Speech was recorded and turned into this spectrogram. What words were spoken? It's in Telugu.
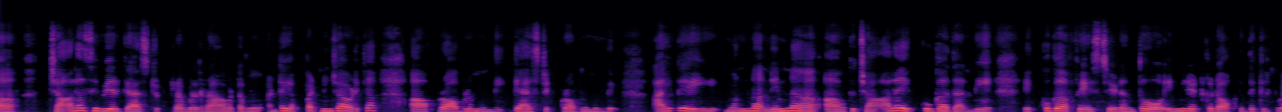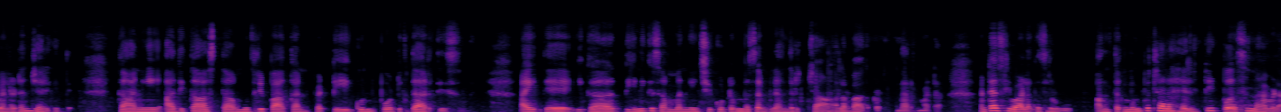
చాలా సివియర్ గ్యాస్ట్రిక్ ట్రబుల్ రావటము అంటే ఎప్పటి నుంచో ఆవిడకి ఆ ప్రాబ్లం ఉంది గ్యాస్ట్రిక్ ప్రాబ్లం ఉంది. అయితే మొన్న నిన్న ఆమెకు చాలా ఎక్కువగా దాన్ని ఎక్కువగా ఫేస్ చేయడంతో ఇమీడియట్గా డాక్టర్ దగ్గరికి వెళ్ళడం జరిగింది. కానీ అది కాస్త ముదిరి పాకాన్ని పట్టి గుండెపోటుకు దారితీసింది. అయితే ఇక దీనికి సంబంధించి కుటుంబ సభ్యులందరూ చాలా బాధపడుతున్నారు అనమాట అంటే అసలు వాళ్ళకి అసలు అంతకు మునుపు చాలా హెల్తీ పర్సన్ ఆవిడ.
